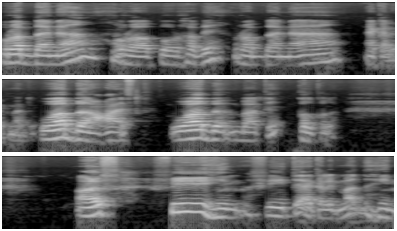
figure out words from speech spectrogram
রব্বানা র পর হবে, রব্বানা একালিক মাদ। ওয়াব আস ওয়াব বাতে কলকলা। আস ফিহিম, ফিতে একালিক মাদ, হিম।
